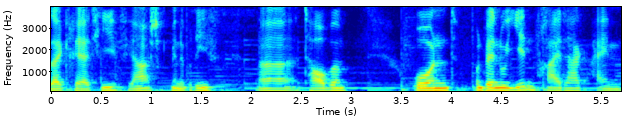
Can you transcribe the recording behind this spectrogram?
sei kreativ, ja, schick mir eine Brieftaube. Äh, und, und wenn du jeden Freitag einen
